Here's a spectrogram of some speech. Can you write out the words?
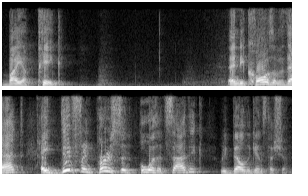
by a pig. And because of that, a different person who was a tzaddik rebelled against Hashem.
